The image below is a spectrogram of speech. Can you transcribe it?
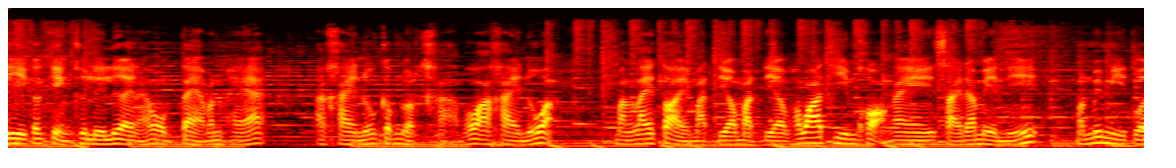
ลี่ก็เก่งขึ้นเรื่อยๆนะครับผมแต่มันแพ้อาคายนุกำหนดขาเพราะว่าอาคายนุอะ มันไล่ต่อยหมัดเดียวหมัดเดียวเพราะว่าทีมของไอสายดาเมจนี้ มันไม่มีตัว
